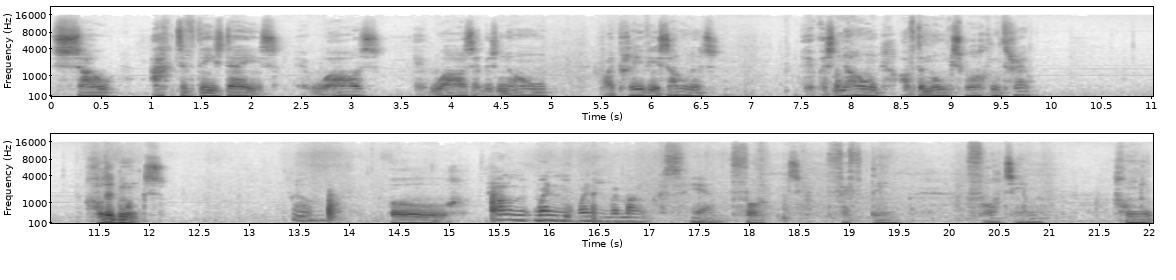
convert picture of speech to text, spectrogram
so active these days. It was. It was. It was known by previous owners. It was known of the monks walking through. Hooded monks. Oh. Oh, How long? When when were monks here? 14, 15, 14, 100,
